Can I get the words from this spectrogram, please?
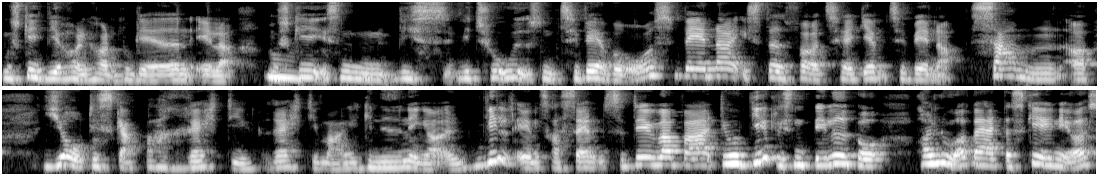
måske vi holdt hånd på gaden, eller mm. måske sådan, vi, vi tog ud sådan, til hver vores venner, i stedet for at tage hjem til venner sammen, og jo, det skabte bare rigtig, rigtig mange gnidninger, vildt interessant, så det var bare det var virkelig sådan et billede på, hold nu op, hvad der sker inde i os.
